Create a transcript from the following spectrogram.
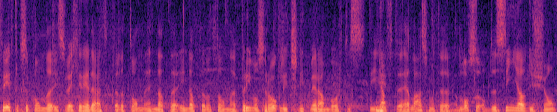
40 seconden is weggereden uit het peloton en dat eh, in dat peloton eh, Primoz Roglic niet meer aan boord is. Die Ja. heeft eh, helaas moeten lossen op de Signal du Champ,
